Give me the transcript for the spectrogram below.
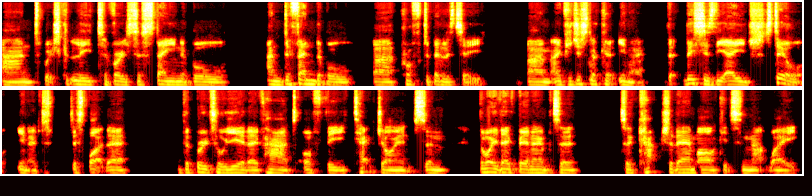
and which could lead to very sustainable and defendable uh, profitability. Um, and if you just look at you know th- this is the age still you know despite their the brutal year they've had of the tech giants and the way they've been able to to capture their markets in that way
